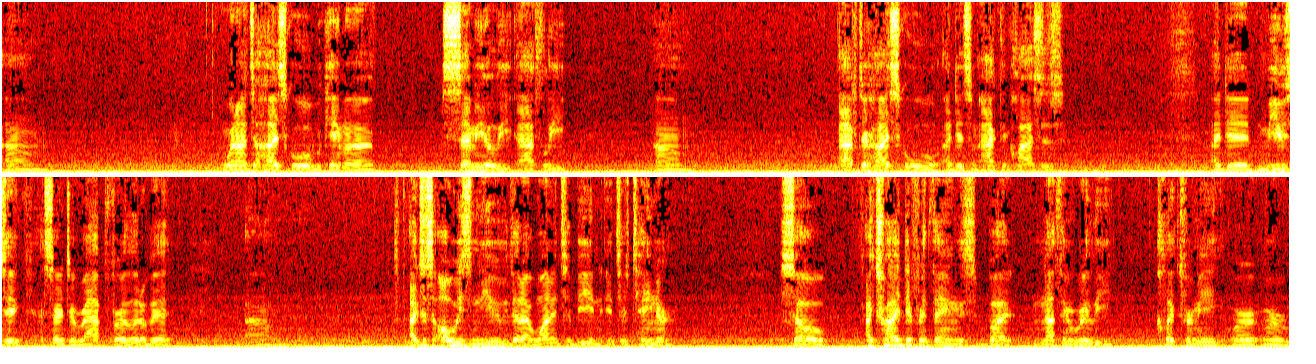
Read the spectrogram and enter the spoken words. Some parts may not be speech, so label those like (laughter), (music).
Um, went on to high school, became a semi-elite athlete. Um, after high school, I did some acting classes. I did music. I started to rap for a little bit. Um, I just always knew that I wanted to be an entertainer. So I tried different things, but nothing really clicked for me or, or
